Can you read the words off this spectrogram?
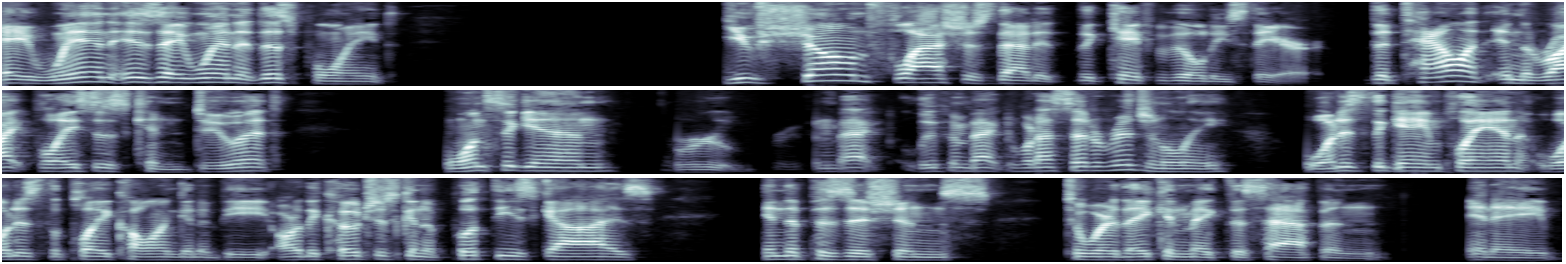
A win is a win at this point. You've shown flashes that it, the capabilities there, the talent in the right places can do it. Once again, looping back, looping back to what I said originally. What is the game plan? What is the play calling going to be? Are the coaches going to put these guys in the positions to where they can make this happen in a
